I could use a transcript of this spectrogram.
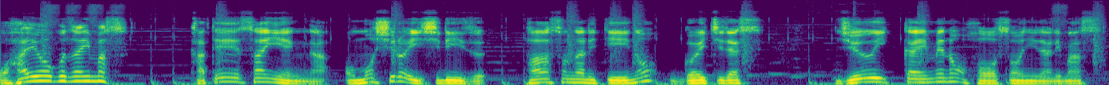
おはようございます。家庭菜園が面白いシリーズパーソナリティのご一です。11回目の放送になります。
